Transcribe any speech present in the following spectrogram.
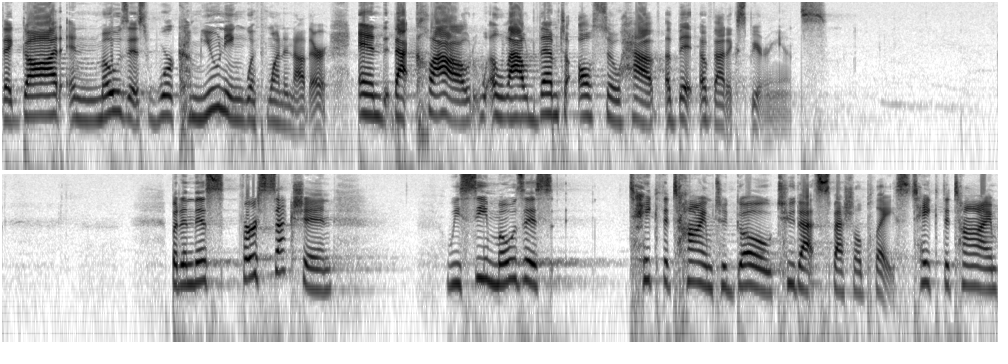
that God and Moses were communing with one another, and that cloud allowed them to also have a bit of that experience. But in this first section, we see Moses take the time to go to that special place. Take the time,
